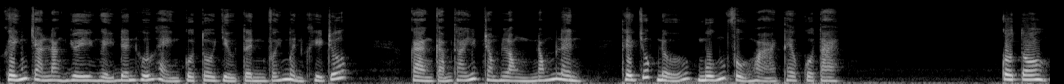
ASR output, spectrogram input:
khiến cho Lăng Duy nghĩ đến hứa hẹn của tôi dự tình với mình khi trước. Càng cảm thấy trong lòng nóng lên, thiếu chút nữa muốn phụ họa theo cô ta. Cô Tô,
